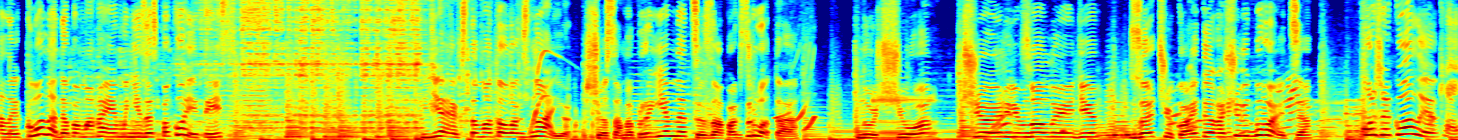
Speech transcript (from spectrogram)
але кола допомагає мені заспокоїтись. Я, як стоматолог, знаю, що саме приємне це запах з рота. Ну що, чарівна леді? Зачекайте, а що відбувається? Може, коли?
